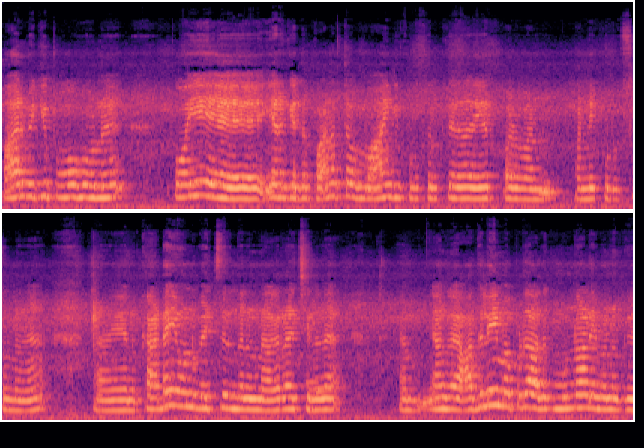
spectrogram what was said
பார்வைக்கு போகணும் போய் எனக்கு இந்த பணத்தை வாங்கி கொடுக்குறதுக்கு ஏதாவது ஏற்பாடு பண் பண்ணி கொடுக்க சொல்லுங்கள் எனக்கு கடை ஒன்று வச்சுருந்தேனுங்க நகராட்சியில். தான் அங்கே அதுலேயும் அப்படி தான் அதுக்கு முன்னால் இவனுக்கு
